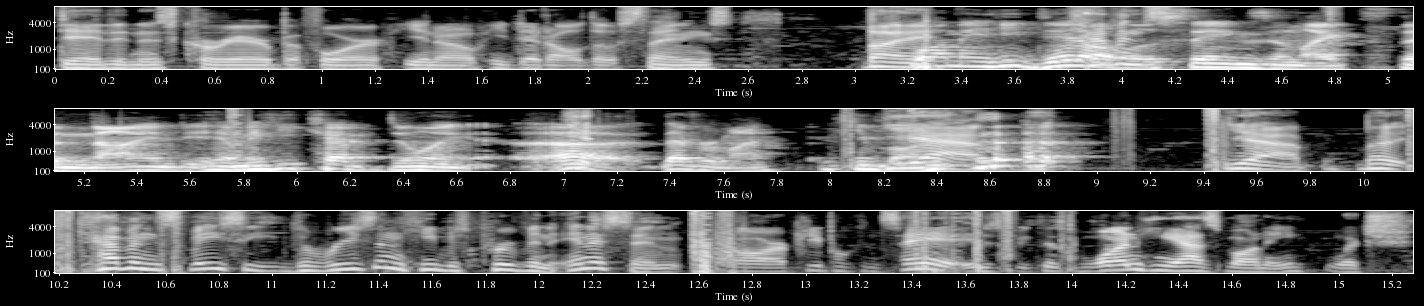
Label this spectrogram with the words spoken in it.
did in his career before, you know, he did all those things. But Well, I mean, he did all those things in like the '90s. I mean, he kept doing it. Uh, Yeah. Never mind. Yeah, but- Yeah, but Kevin Spacey, the reason he was proven innocent, or people can say it, is because one, he has money, which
